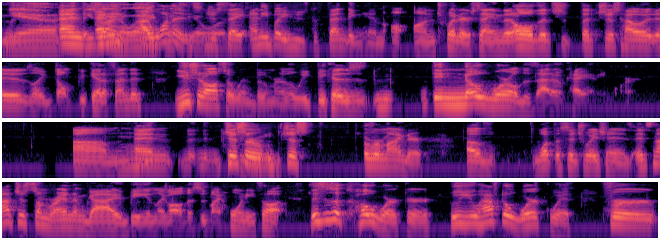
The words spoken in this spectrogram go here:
yeah, and he's any- away. I want to just award. say anybody who's defending him on Twitter, saying that oh that's that's just how it is. Like don't be- get offended. You should also win Boomer of the Week because in no world is that okay anymore. Um, Mhm. and th- th- just a just a reminder of what the situation is. It's not just some random guy being like, "Oh, this is my horny thought." This is a coworker who you have to work with for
